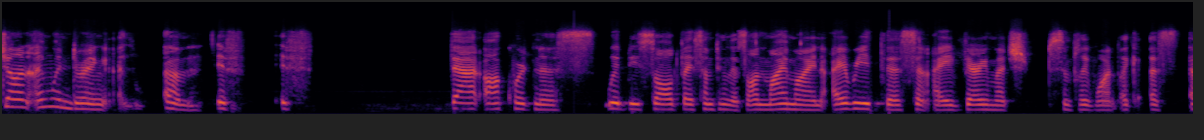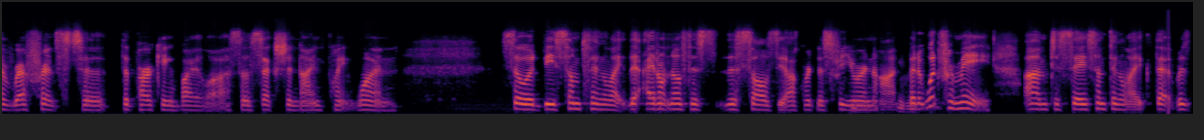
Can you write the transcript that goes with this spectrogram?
John, I'm wondering um, if if that awkwardness would be solved by something that's on my mind. I read this and I very much simply want like a, a reference to the parking bylaw, so section 9.1. So it'd be something like that. I don't know if this this solves the awkwardness for you or mm-hmm. not, mm-hmm. but it would for me um, to say something like that. Res-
